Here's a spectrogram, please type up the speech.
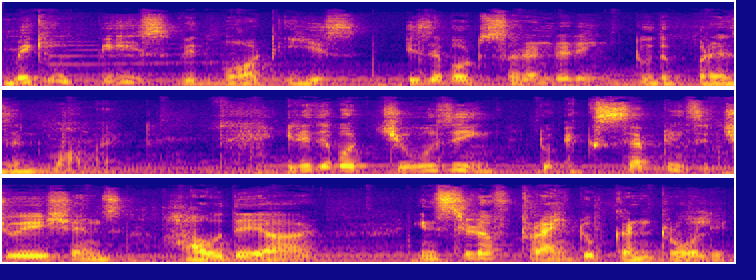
Making peace with what is is about surrendering to the present moment. It is about choosing to accepting situations how they are instead of trying to control it.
